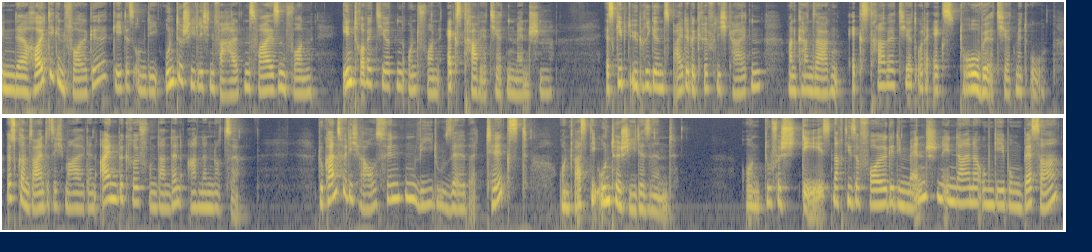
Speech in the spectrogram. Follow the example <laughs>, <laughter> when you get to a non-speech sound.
In der heutigen Folge geht es um die unterschiedlichen Verhaltensweisen von introvertierten und von extravertierten Menschen. Es gibt übrigens beide Begrifflichkeiten. Man kann sagen extravertiert oder extrovertiert mit O. Es kann sein, dass ich mal den einen Begriff und dann den anderen nutze. Du kannst für dich herausfinden, wie du selber tickst und was die Unterschiede sind und du verstehst nach dieser Folge die Menschen in deiner Umgebung besser,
